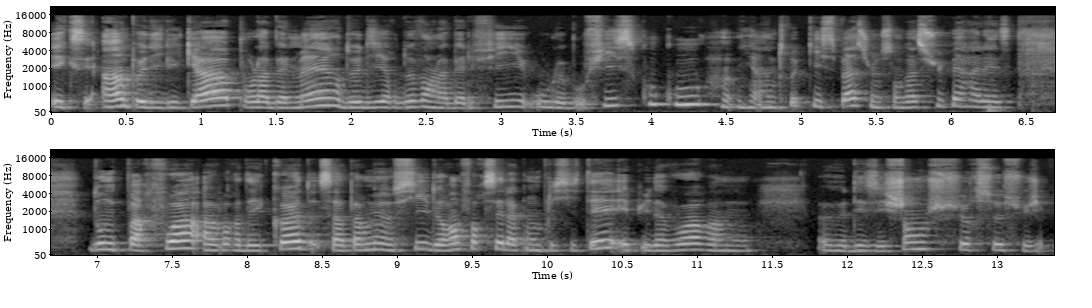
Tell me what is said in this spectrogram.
et que c'est un peu délicat pour la belle-mère de dire devant la belle-fille ou le beau-fils coucou, il y a un truc qui se passe, je me sens pas super à l'aise. Donc parfois avoir des codes, ça permet aussi de renforcer la complicité et puis d'avoir euh, euh, des échanges sur ce sujet.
